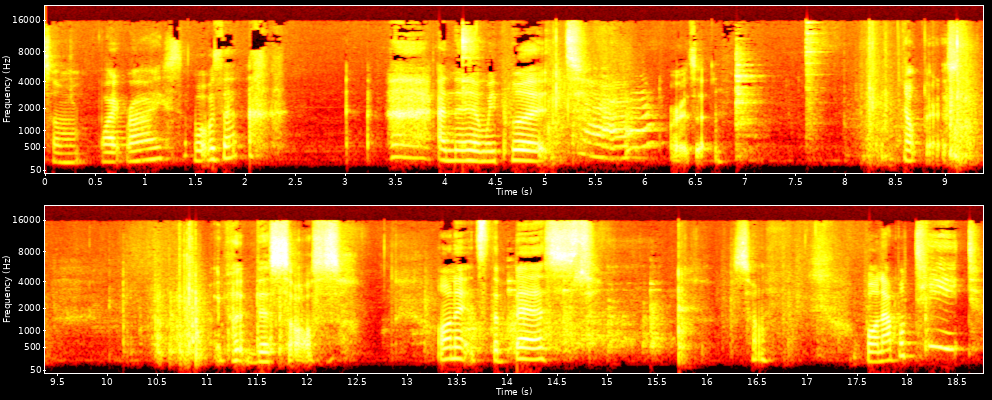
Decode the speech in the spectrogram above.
some white rice. What was that? and then we put, where is it? Nope, there it is. We put this sauce on it. It's the best. So, bon appetit.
